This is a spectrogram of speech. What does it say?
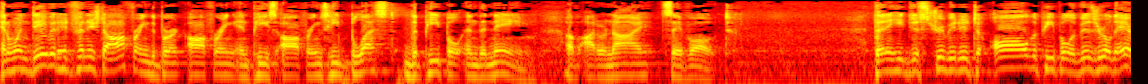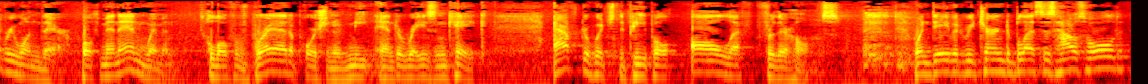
And when David had finished offering the burnt offering and peace offerings, he blessed the people in the name of Adonai Tsevaot. Then he distributed to all the people of Israel, to everyone there, both men and women, a loaf of bread, a portion of meat, and a raisin cake. After which the people all left for their homes. When David returned to bless his household,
